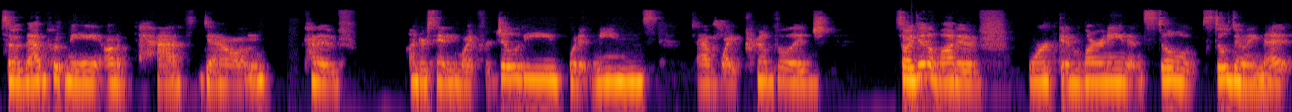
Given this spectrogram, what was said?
So that put me on a path down, kind of understanding white fragility, what it means to have white privilege. So I did a lot of work and learning and still still doing that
